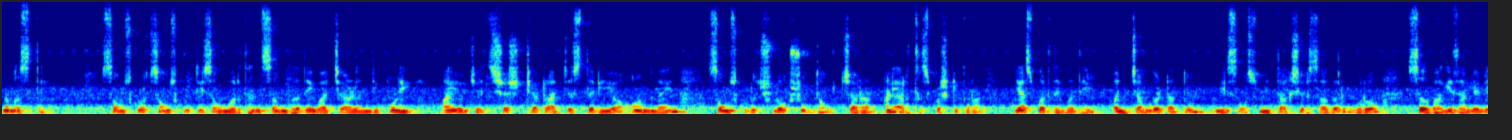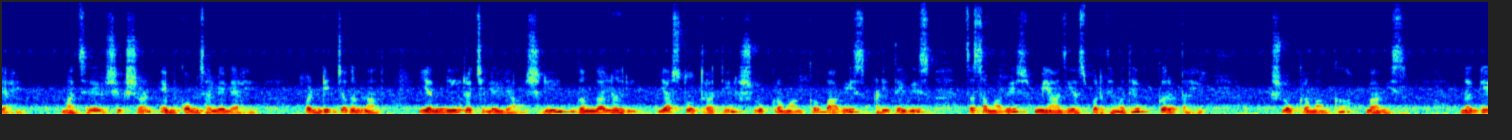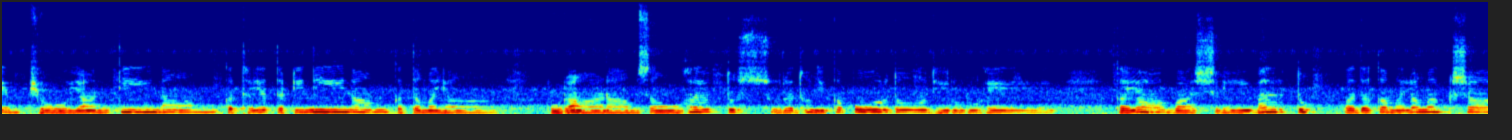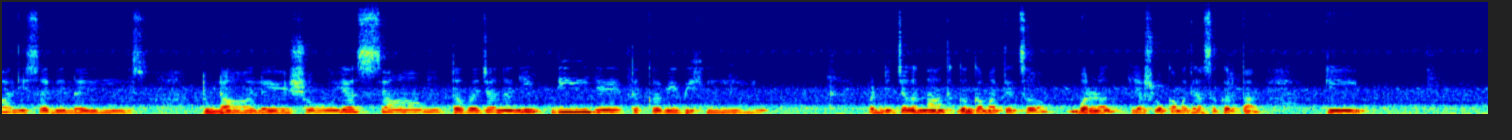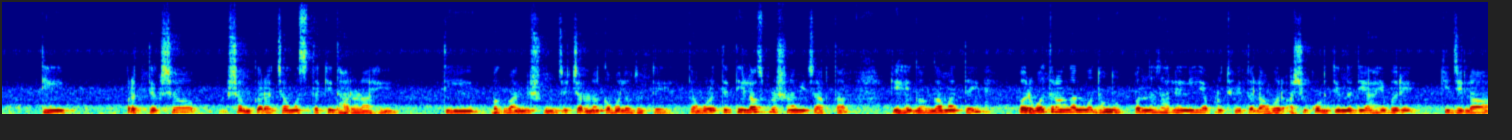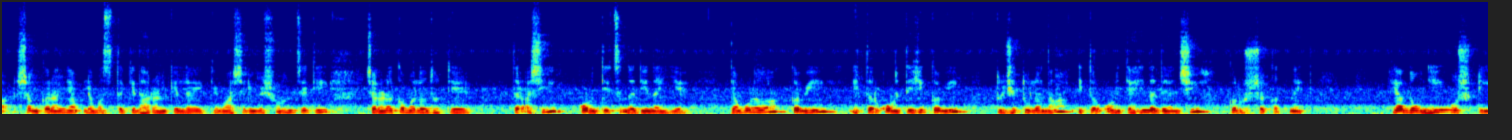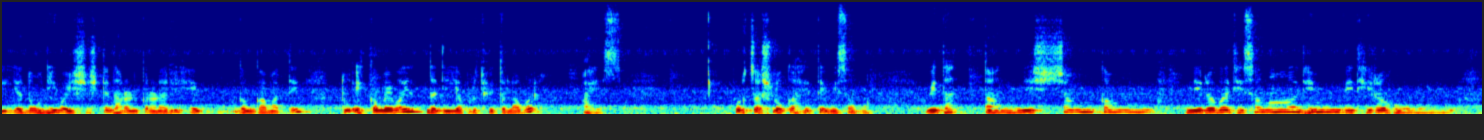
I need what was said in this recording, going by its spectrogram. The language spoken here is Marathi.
नमस्ते. संस्कृत संस्कृती संवर्धन संघ देवाची आळंदी पुणे आयोजित षष्ठ राज्यस्तरीय ऑनलाईन संस्कृत श्लोक शुद्ध उच्चारण आणि अर्थस्पष्टीकरण. या स्पर्धेमध्ये पंचम गटातून मी सौ स्मिता क्षीरसागर गुरव सहभागी झालेले आहे माझे शिक्षण एम कॉम झालेले आहे. पंडित जगन्नाथ यांनी रचलेल्या श्री गंगालहरी या स्तोत्रातील श्लोक क्रमांक बावीस आणि तेवीसचा समावेश मी आज या स्पर्धेमध्ये करत आहे. श्लोक क्रमांक बावीस. नगेभ्यो यान्तीनां कथयतटिनीनां कथमया पुराणां संहर्तुः कया वा श्रीभर्तुः पदकमलमक्षालिसलिलैस्तुलालेशो यस्यां तव जननी दीयेत कविभिः। पंडित जगन्नाथ गंगामातेचं वर्णन या श्लोकामध्ये असं करतात की ती प्रत्यक्ष शंकराच्या मस्तकी धारण आहे. ती भगवान विष्णूंचे चरणकमल धुते. त्यामुळे ते तिलाच प्रश्न विचारतात की हे गंगामाते पर्वतरांगांमधून उत्पन्न झालेली या पृथ्वी तलावर अशी कोणती नदी आहे बरे? की जिला शंकरांनी आपल्या मस्तकी धारण केलं आहे किंवा श्री विष्णूंचे ती चरणकमल धुते तर अशी कोणतीच नदी नाही आहे त्यामुळं कवी इतर कोणतेही कवी तुझी तुलना इतर कोणत्याही नद्यांशी करू शकत नाहीत. ह्या दोन्ही गोष्टी या दोन्ही वैशिष्ट्य धारण करणारी हे गंगामाते तू एकमेव नदी या पृथ्वीतलावर आहेस. पुढचा श्लोक आहे तेविसावा. विधत्तान्निशङ्कं निरवधि समाधिं विधिरहो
